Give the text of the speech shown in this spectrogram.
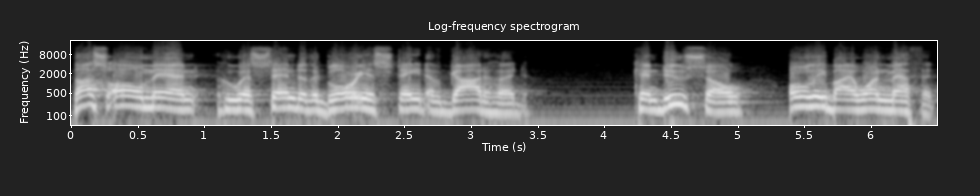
Thus, all men who ascend to the glorious state of godhood can do so only by one method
